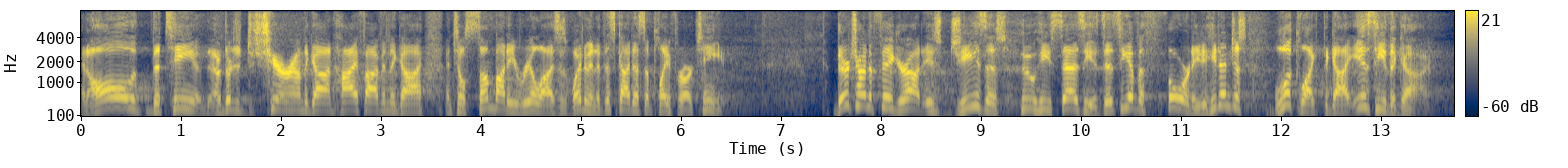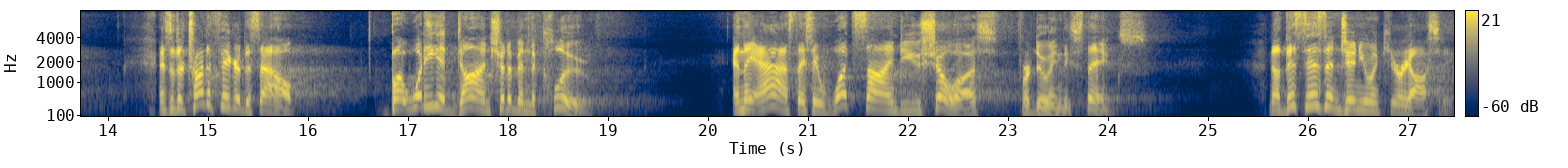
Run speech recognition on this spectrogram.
And all the team, they're just cheering around the guy and high fiving the guy until somebody realizes, wait a minute, this guy doesn't play for our team. They're trying to figure out is Jesus who he says he is? Does he have authority? He doesn't just look like the guy, is he the guy? And so they're trying to figure this out, but what he had done should have been the clue. And they ask, they say, What sign do you show us for doing these things? Now, this isn't genuine curiosity.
